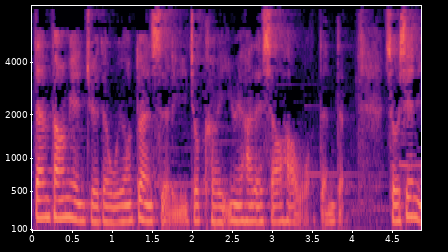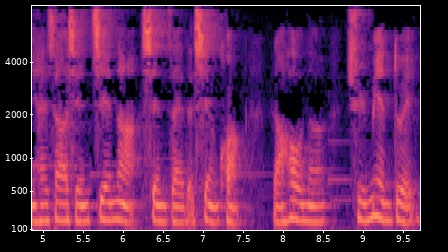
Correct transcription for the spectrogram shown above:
单方面觉得我用断舍离就可以，因为它在消耗我等等。首先，你还是要先接纳现在的现况，然后呢，去面对，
